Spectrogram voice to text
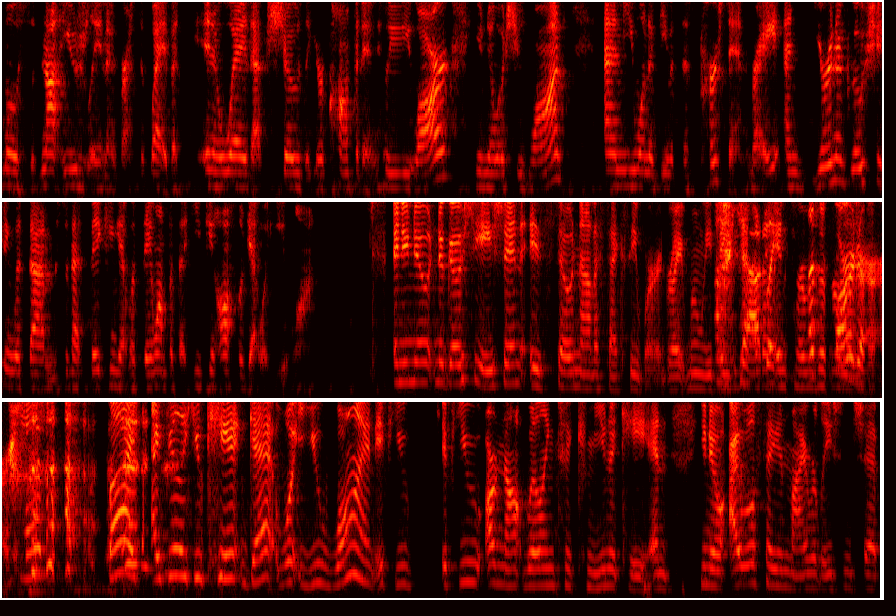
most not usually in an aggressive way, but in a way that shows that you're confident in who you are, you know what you want, and you want to be with this person, right? And you're negotiating with them so that they can get what they want, but that you can also get what you want. And you know, negotiation is so not a sexy word, right? When we oh, think yeah, about it like, in terms of barter. but I feel like you can't get what you want if you if you are not willing to communicate. And you know, I will say in my relationship,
